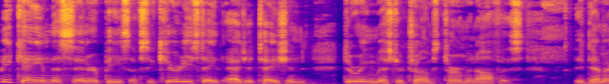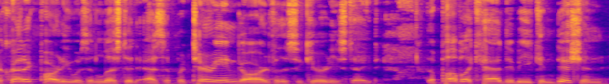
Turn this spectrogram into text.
became the centerpiece of security state agitation during Mr. Trump's term in office. The Democratic Party was enlisted as the Praetorian Guard for the security state. The public had to be conditioned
